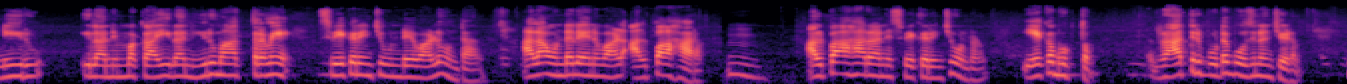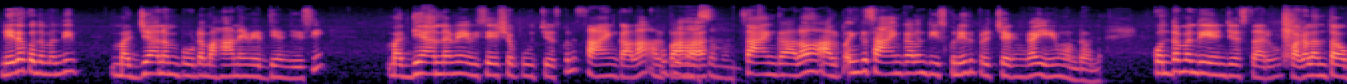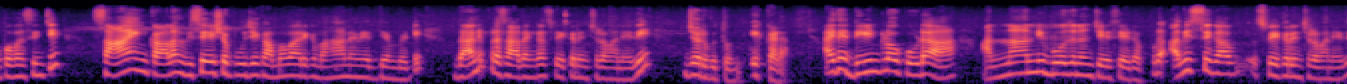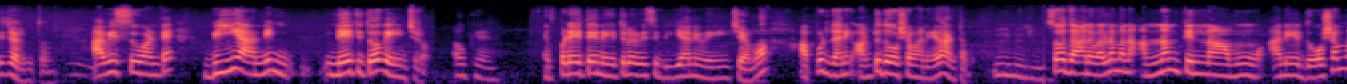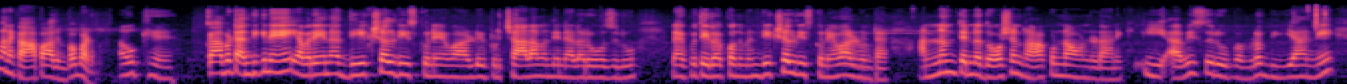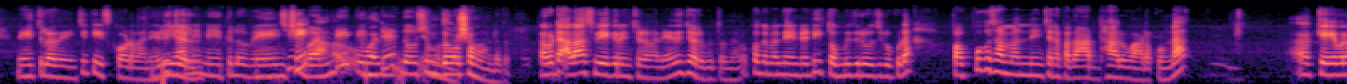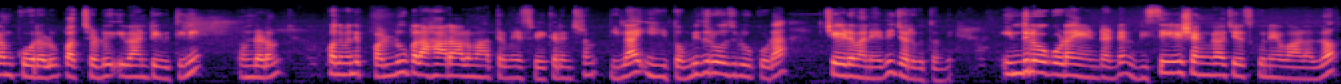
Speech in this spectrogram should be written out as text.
నీరు ఇలా నిమ్మకాయ ఇలా నీరు మాత్రమే స్వీకరించి ఉండేవాళ్ళు ఉంటారు. అలా ఉండలేని వాళ్ళు అల్పాహారం. మ్మ్. అల్పాహారాన్ని స్వీకరించి ఉండడం ఏకభుక్తం రాత్రిపూట భోజనం చేయడం లేదా కొంతమంది మధ్యాహ్నం పూట మహానైవేద్యం చేసి మధ్యాహ్నమే విశేష పూజ చేసుకుని సాయంకాలం అల్పాహారం ఉంది. సాయంకాలం అల్ప ఇంకా సాయంకాలం తీసుకునేది ప్రత్యేకంగా ఏమి ఉండదు. కొంతమంది ఏం చేస్తారు? పగలంతా ఉపవసించి సాయంకాలం విశేష పూజకి అమ్మవారికి మహానైవేద్యం పెట్టి దాన్ని ప్రసాదంగా స్వీకరించడం అనేది జరుగుతుంది ఇక్కడ. అయితే దీంట్లో కూడా అన్నాన్ని భోజనం చేసేటప్పుడు అవిస్సుగా స్వీకరించడం అనేది జరుగుతుంది. అవిస్సు అంటే బియ్యాన్ని నేతితో వేయించడం. ఓకే. ఎప్పుడైతే నేతిలో వేసి బియ్యాన్ని వేయించామో అప్పుడు దానికి అంటు దోషం అనేది అంటాం. మ్మ్. సో దానివల్ల మనం అన్నం తిన్నాము అనే దోషం మనకు ఆపాదింపబడదు. ఓకే. కాబట్టి అందుకనే ఎవరైనా దీక్షలు తీసుకునే వాళ్ళు ఇప్పుడు చాలా మంది నెల రోజులు లేకపోతే ఇలా కొంతమంది దీక్షలు తీసుకునే వాళ్ళు ఉంటారు. అన్నం తిన్న దోషం రాకుండా ఉండడానికి ఈ అవిసు రూపంలో బియ్యాన్ని నేతిలో వేయించి తీసుకోవడం అనేది నేతిలో వేయించి దోషం. దోషం ఉండదు. కాబట్టి అలా స్వీకరించడం అనేది జరుగుతుంది. కొంతమంది ఏంటంటే ఈ తొమ్మిది రోజులు కూడా పప్పుకు సంబంధించిన పదార్థాలు వాడకుండా కేవలం కూరలు పచ్చళ్ళు ఇలాంటివి తిని ఉండడం కొంతమంది పళ్ళు పలహారాలు మాత్రమే స్వీకరించడం ఇలా ఈ తొమ్మిది రోజులు కూడా చేయడం అనేది జరుగుతుంది. ఇందులో కూడా ఏంటంటే విశేషంగా చేసుకునే వాళ్ళల్లో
